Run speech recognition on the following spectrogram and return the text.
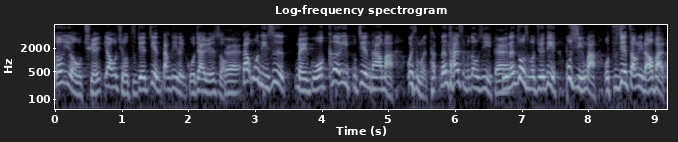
都有权要求直接见当地的国家元首。对。但问题是，美国刻意不见他嘛？为什么？他能谈什么东西？你能做什么决定？不行嘛？我直接找你老板，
